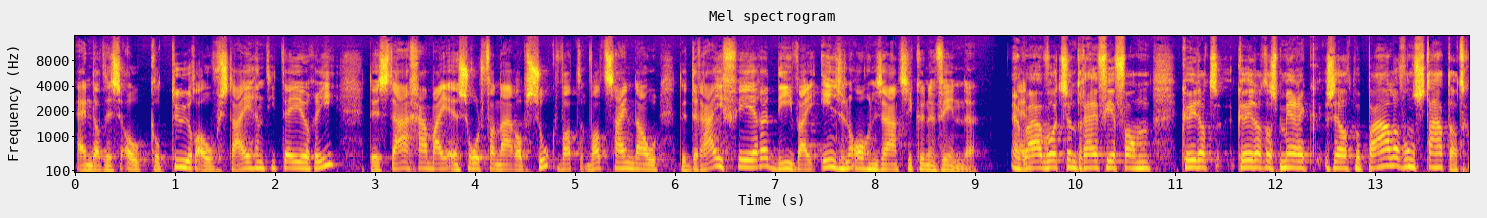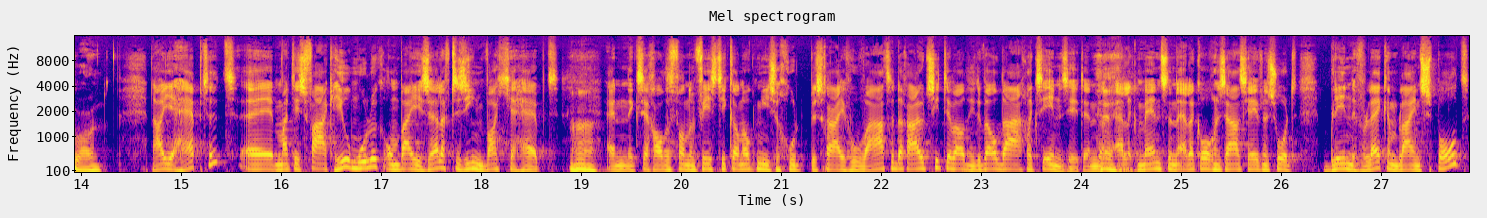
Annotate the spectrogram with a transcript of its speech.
En dat is ook cultuuroverstijgend, die theorie. Dus daar gaan wij een soort van naar op zoek. Wat, wat zijn nou de drijfveren die wij in zo'n organisatie kunnen vinden? En waar wordt zo'n drijfveer van? Kun je, dat, kun je dat als merk zelf bepalen of ontstaat dat gewoon? Nou, je hebt het, eh, maar het is vaak heel moeilijk om bij jezelf te zien wat je hebt. Ah. En ik zeg altijd van een vis die kan ook niet zo goed beschrijven hoe water eruit ziet, terwijl die er wel dagelijks in zit. En elk mens en elke organisatie heeft een soort blinde vlek, een blind spot.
